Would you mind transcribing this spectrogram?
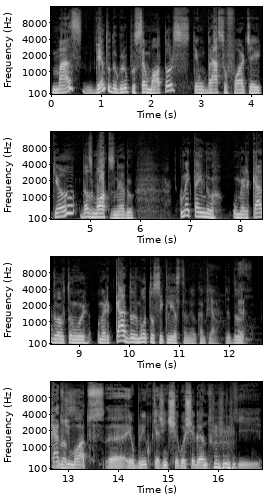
mas dentro do grupo Sun Motors tem um braço forte aí que é o das motos, né? Do, como é que está indo o mercado automóvel, o mercado motociclista, meu campeão? Do, mercado de motos, uh, eu brinco que a gente chegou chegando, que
